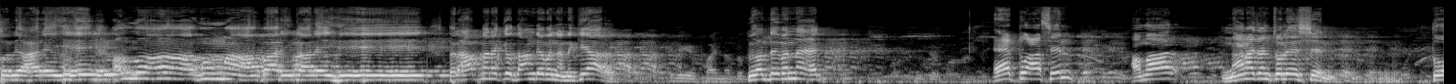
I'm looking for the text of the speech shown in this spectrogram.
সাল্লি আলাইহি, আল্লাহুম্মা বারিক আলাইহি। তাহলে আপনারা কেউ দান দেবেন না নাকি আর? কেউ দান দেবেন না? এক একটু আসেন আমার নানাজান চলে এসছেন। তো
